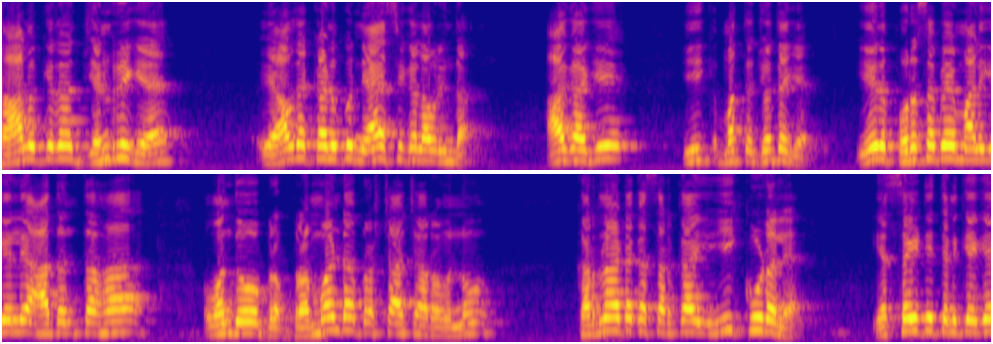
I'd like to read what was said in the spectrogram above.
ತಾಲೂಕಿನ ಜನರಿಗೆ ಯಾವುದೇ ಕಾರಣಕ್ಕೂ ನ್ಯಾಯ ಸಿಗಲ್ಲ ಅವರಿಂದ. ಹಾಗಾಗಿ ಈ ಮತ್ತು ಜೊತೆಗೆ ಏನು ಪುರಸಭೆ ಮಾಳಿಗೆಯಲ್ಲಿ ಆದಂತಹ ಒಂದು ಬ್ರ, ಬ್ರಹ್ಮಾಂಡ ಭ್ರಷ್ಟಾಚಾರವನ್ನು ಕರ್ನಾಟಕ ಸರ್ಕಾರ ಈ ಕೂಡಲೇ ಎಸ್ ಐ ಟಿ ತನಿಖೆಗೆ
